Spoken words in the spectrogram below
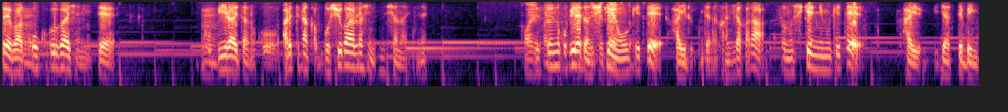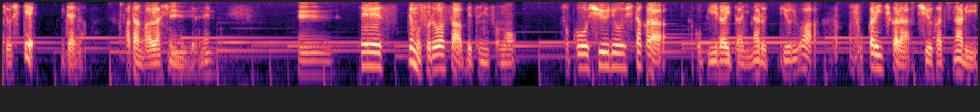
例えばうん広告会社にいて、うんコピーライターのこう、あれってなんか募集があるらしいんですね、社内でね。で、はいはいそれのコピーライターの試験を受けて入るみたいな感じだから、その試験に向けて入る、やって勉強して、みたいなパターンがあるらしいんだよね。へえ。で、でもそれはさ、別にその、そこを修了したからコピーライターになるっていうよりは、そこから一から就活なり、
